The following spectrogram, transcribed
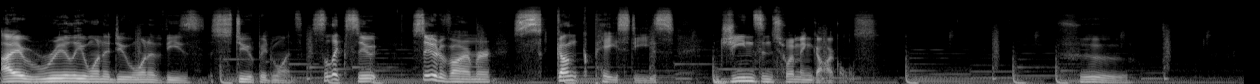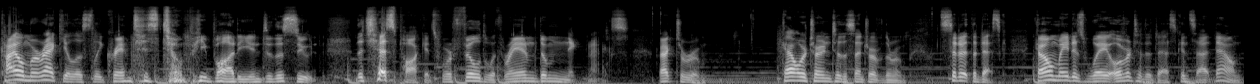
I really want to do one of these stupid ones. Slick suit, suit of armor, skunk pasties, jeans and swimming goggles. Whew. Kyle miraculously crammed his dumpy body into the suit. The chest pockets were filled with random knickknacks. Back to room. Kyle returned to the center of the room. Sit at the desk. Kyle made his way over to the desk and sat down.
